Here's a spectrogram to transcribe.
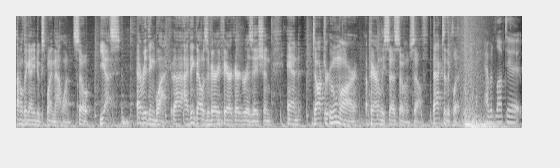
I don't think I need to explain that one. So, yes, everything black. I think that was a very fair characterization. And Dr. Umar apparently says so himself. Back to the clip. I would love to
